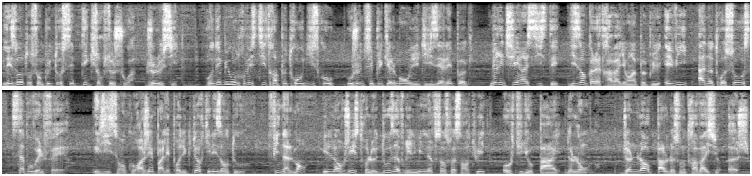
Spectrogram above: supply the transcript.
les autres sont plutôt sceptiques sur ce choix. Je le cite. Au début, on trouvait ce titre un peu trop disco, ou je ne sais plus quel mot on utilisait à l'époque. Mais Richie a insisté, disant que la travaillant un peu plus heavy, à notre sauce, ça pouvait le faire. Ils y sont encouragés par les producteurs qui les entourent. Finalement, ils l'enregistrent le 12 avril 1968 au studio Pie de Londres. John Lord parle de son travail sur Hush.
